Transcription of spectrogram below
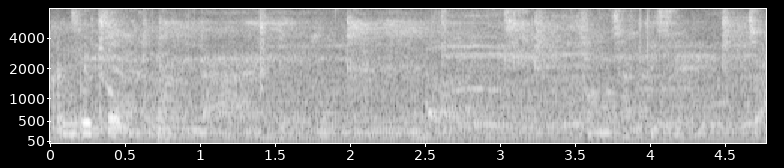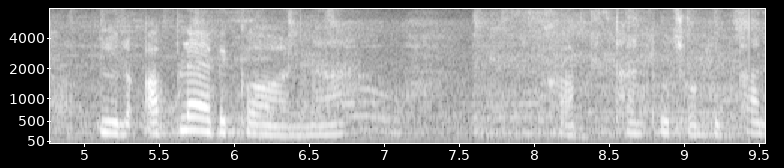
ท่านผู้ชมนี่เราอัพแร่ไปก่อนนะ ครับท่านผู้ชมทุกท่าน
